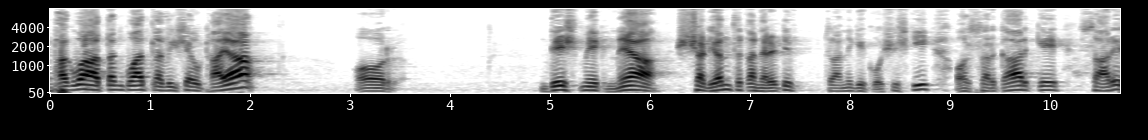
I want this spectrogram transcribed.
भगवा आतंकवाद का विषय उठाया और देश में एक नया षड्यंत्र का नैरेटिव चलाने की कोशिश की और सरकार के सारे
